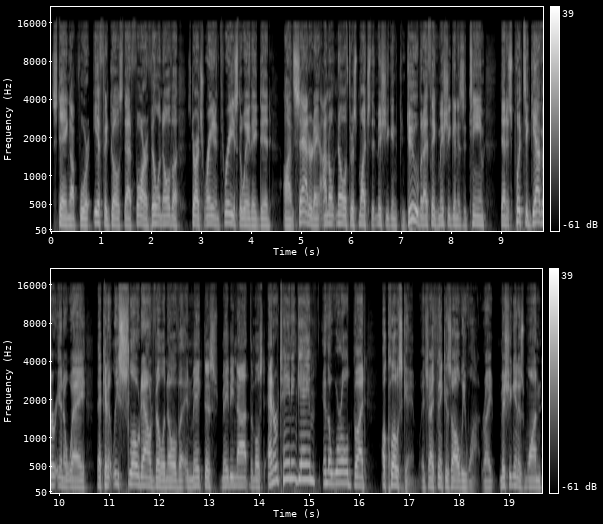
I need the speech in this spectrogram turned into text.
staying up for if it goes that far. If Villanova starts raining threes the way they did on Saturday, I don't know if there's much that Michigan can do, but I think Michigan is a team that is put together in a way that can at least slow down Villanova and make this maybe not the most entertaining game in the world, but a close game, which I think is all we want, right? Michigan has won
